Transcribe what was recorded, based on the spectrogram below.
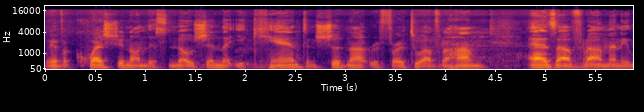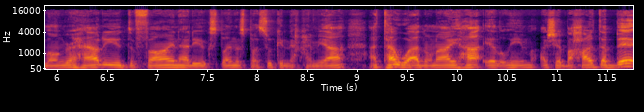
We have a question on this notion that you can't and should not refer to Avraham as Avram any longer. How do you define, how do you explain this pasuk in Nehemiah? Atahu Adonai ha Elohim asher baharta be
